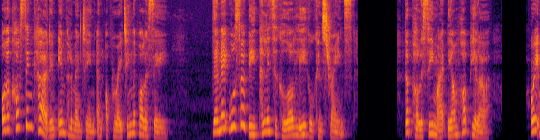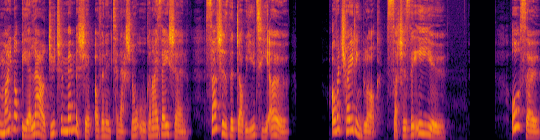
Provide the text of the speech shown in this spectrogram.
or the cost incurred in implementing and operating the policy. There may also be political or legal constraints. The policy might be unpopular, or it might not be allowed due to membership of an international organisation, such as the WTO, or a trading bloc such as the EU. Also,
